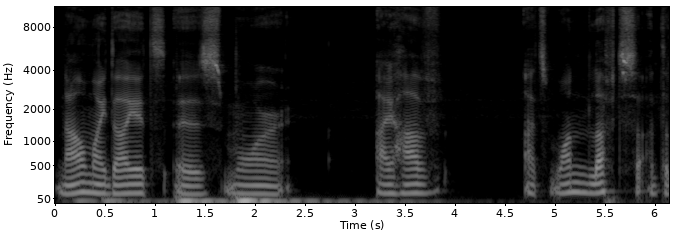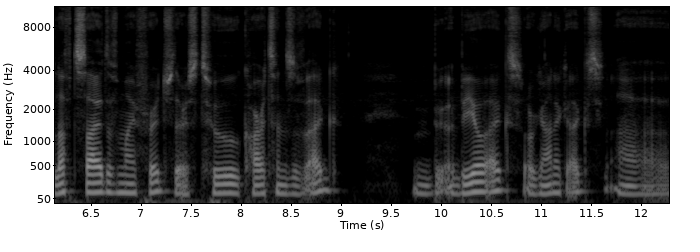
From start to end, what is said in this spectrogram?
now my diet is more i have at one left at the left side of my fridge there's two cartons of egg bio eggs organic eggs uh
